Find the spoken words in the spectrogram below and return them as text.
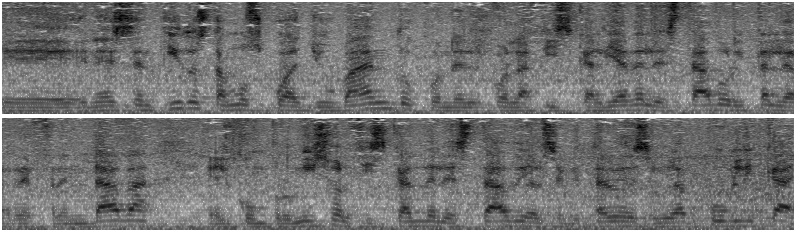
Eh, en ese sentido, estamos coadyuvando con, el, con la Fiscalía del Estado. Ahorita le refrendaba el compromiso al fiscal del Estado y al secretario de Seguridad Pública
